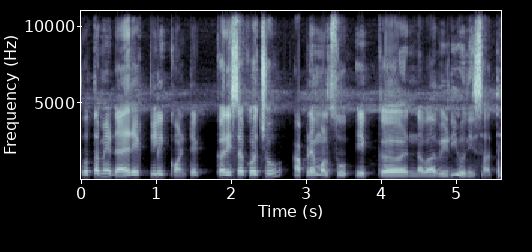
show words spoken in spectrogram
તો તમે ડાયરેક્ટલી કોન્ટેક્ટ કરી શકો છો. આપણે મળશું એક નવા વિડીયોની સાથે.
